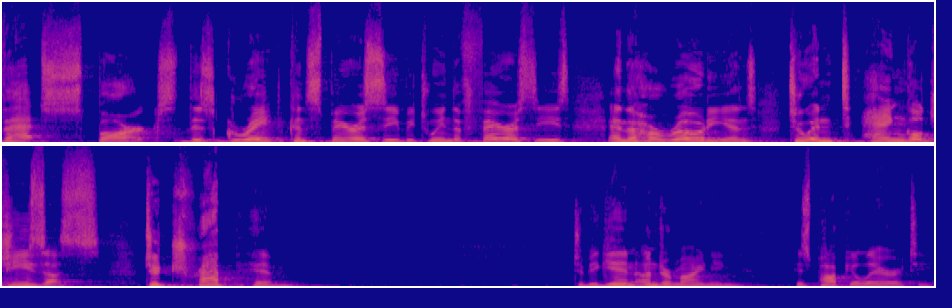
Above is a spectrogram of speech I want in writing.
that sparks this great conspiracy between the Pharisees and the Herodians to entangle Jesus, to trap him, to begin undermining his popularity.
